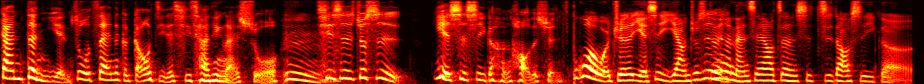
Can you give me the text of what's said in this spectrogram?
干瞪眼坐在那个高级的西餐厅来说，嗯，其实就是夜市是一个很好的选择。不过我觉得也是一样，就是那个男生要真的是知道是一个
